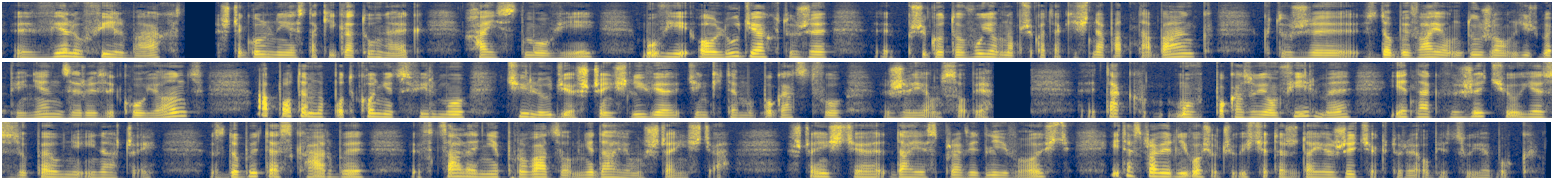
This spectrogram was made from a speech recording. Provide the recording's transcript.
W wielu filmach szczególny jest taki gatunek heist movie. Mówi o ludziach, którzy e, przygotowują na przykład jakiś napad na bank, którzy zdobywają dużą liczbę pieniędzy ryzykując, a potem no, pod koniec filmu ci ludzie szczęśliwie dzięki temu bogactwu żyją sobie. Tak pokazują filmy, jednak w życiu jest zupełnie inaczej. Zdobyte skarby wcale nie prowadzą, nie dają szczęścia. Szczęście daje sprawiedliwość i ta sprawiedliwość oczywiście też daje życie, które obiecuje Bóg.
